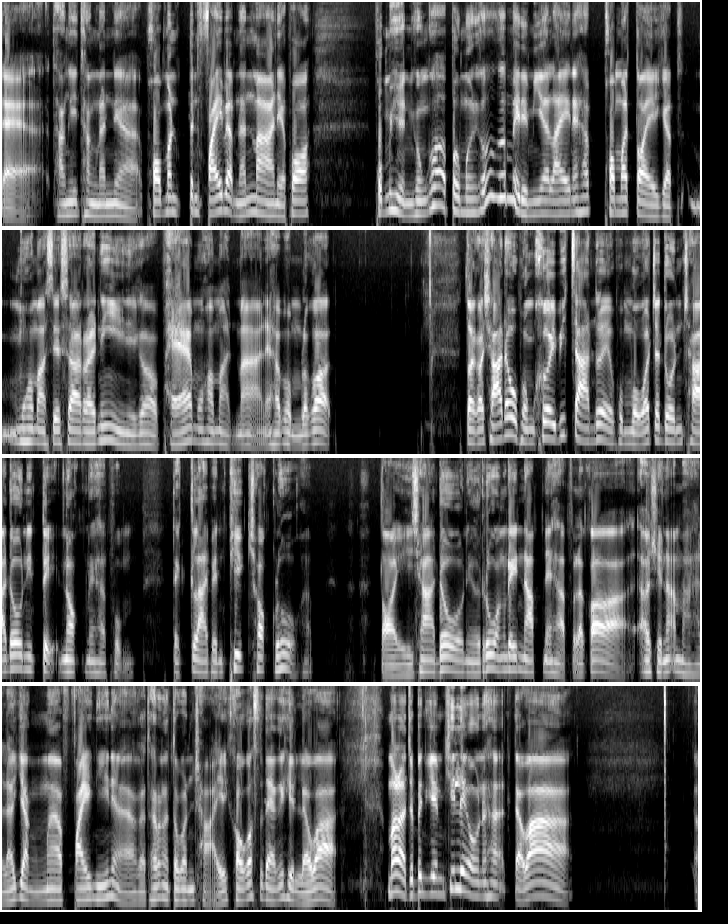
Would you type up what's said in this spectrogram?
แต่ทางนี้ทางนั้นเนี่ยพอมันเป็นไฟแบบนั้นมาเนี่ยพอผมเห็นผมก็ประเมินก็ก็ไม่ได้มีอะไรนะครับ พอมาต่อยกับมูฮัมหมัดเซซารานีนี่ก็แพ้มูฮัมหมัดมานะครับผมแล้วก็ต่อยกับชาโดผมเคยวิจารณ์ด้วย ผมบอกว่าจะโดนชาโดนี่เตะน็อกนะครับผมแต่กลายเป็นพลิกช็อกโลกครับ ต่อยชาโดเนี่ยร่วงได้นับนะครับ แล้วก็เอาชนะมาแล้วอย่างมาไฟนี้เนี่ยกับทางตะวันฉายเขาก็แสดงให้เห็นแล้วว่ามันอาจจะเป็นเกมที่เร็วนะฮะแต่ว่าเ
